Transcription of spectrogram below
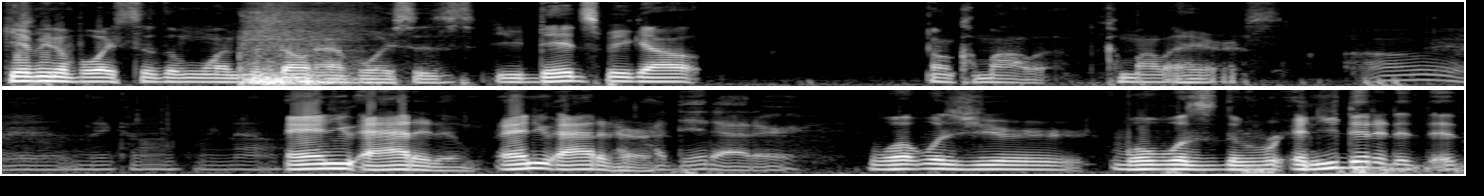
giving a voice to the ones that don't have voices. You did speak out on Kamala, Kamala Harris, oh man, they coming for me now. and you added him, and you added her. I did add her. what was your what was the and you did it, it, it,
